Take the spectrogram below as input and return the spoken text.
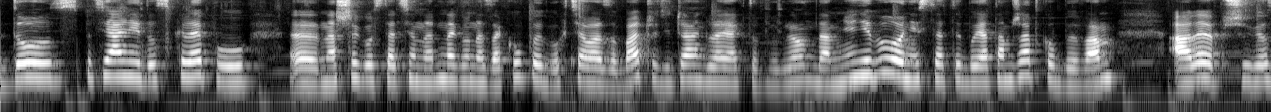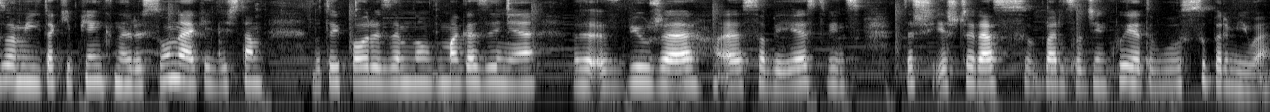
do, specjalnie do sklepu e, naszego stacjonarnego na zakupy, bo chciała zobaczyć jungle, jak to wygląda. Mnie nie było niestety, bo ja tam rzadko bywam, ale przywiozła mi taki piękny rysunek, gdzieś tam do tej pory ze mną w magazynie, e, w biurze e, sobie jest, więc też jeszcze raz bardzo dziękuję, to było super miłe.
